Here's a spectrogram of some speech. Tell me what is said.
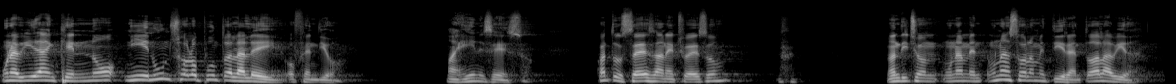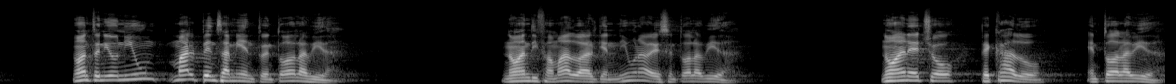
una vida en que no ni en un solo punto de la ley ofendió. Imagínense eso. ¿Cuántos de ustedes han hecho eso? No han dicho una, una sola mentira en toda la vida. No han tenido ni un mal pensamiento en toda la vida. No han difamado a alguien ni una vez en toda la vida. No han hecho pecado en toda la vida.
